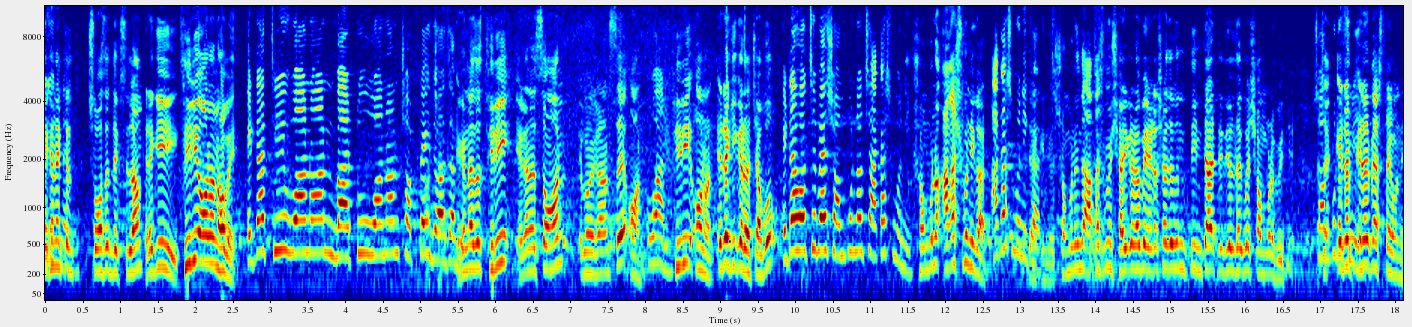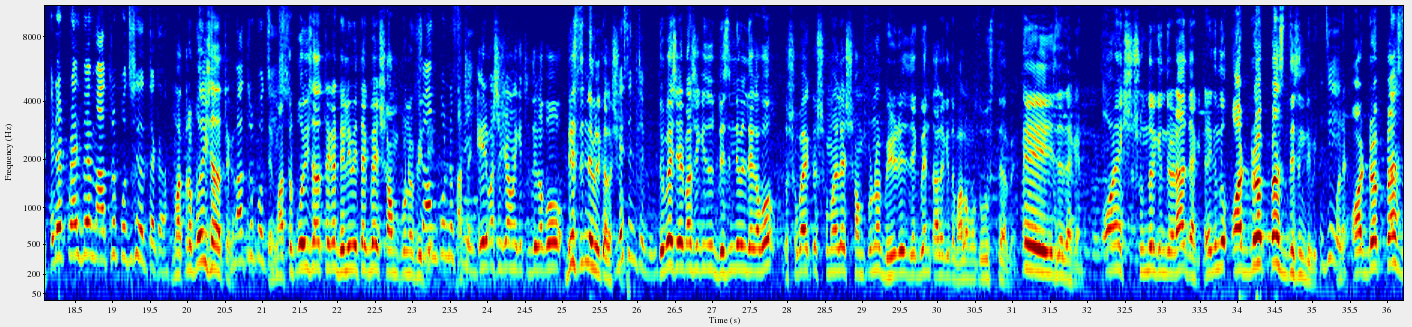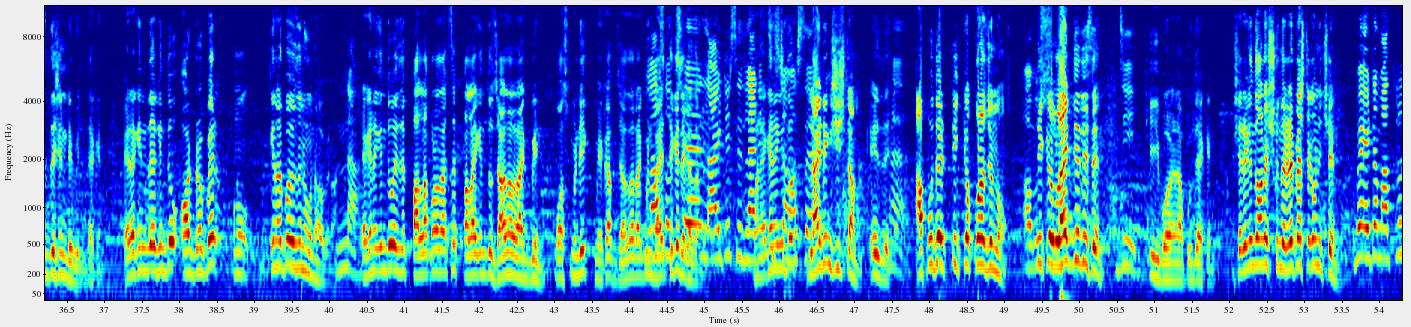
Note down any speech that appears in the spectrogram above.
এখানে একটা নেই। সোফা সেট দেখছিলাম এটা কি থ্রি অন অন হবে এটা থ্রি ওয়ান ওয়ান বা টু ওয়ান ওয়ান সবটাই দেওয়া যাবে। এখানে আছে থ্রি এখানে আছে অন এবং এখানে আছে অন থ্রি অন অন এটা কি কাঠ হচ্ছে আপু এটা হচ্ছে ভাই সম্পূর্ণ হচ্ছে আকাশমণি। সম্পূর্ণ আকাশমণি কাঠ। আকাশমণি কাঠ। দেখেন, সম্পূর্ণ কিন্তু আকাশমণি শাড়ি কাঠ হবে এটার সাথে কিন্তু তিনটা ডিটেল থাকবে সম্পূর্ণ ফ্রিতে এটা এটার প্রাইস কেমন এটার প্রাইস ভাই মাত্র পঁচিশ হাজার টাকা। মাত্র পঁচিশ হাজার টাকা। মাত্র 25 মাত্র পঁচিশ হাজার টাকা ডেলিভারি থাকবে সম্পূর্ণ ফ্রি সম্পূর্ণ আচ্ছা এর পাশে আমরা কিছু দেখাবো dressing table collection Dressing table। তো বেশ এর পাশে কিছু ড্রেসিং টেবিল দেখাবো। তো সবাই একটু সময় হলে সম্পূর্ণ ভিডিওটি দেখবেন তাহলে কিন্তু ভালো মতো বুঝতে পারবেন। এই যে দেখেন অনেক সুন্দর কিন্তু এটা। দেখেন এটা কিন্তু অর্ড্রপ প্লাস ড্রেসিং টেবিল মানে অড্রপ প্লাস ড্রেসিং টেবিল দেখেন। এটা কিন্তু কিন্তু অড্রপের কোনো কেনার প্রয়োজন মনে হবে না। এখানে কিন্তু ওই যে পাল্লা করা থাকছে পাল্লায় কিন্তু যা যা রাখবেন কসমেটিক মেকআপ যা যা রাখবেন বাইরে থেকে দেখা যাবে। মানে এখানে কিন্তু লাইটিং সিস্টেম এই যে হ্যাঁ। আপুদের টিকটক করার জন্য। টিকটক লাইট দিয়ে দিয়েছেন? জি। কি বলেন আপু দেখেন। সেটা কিন্তু অনেক সুন্দর এর প্রাইসটা কেমন নিচ্ছেন? ভাই এটা মাত্র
